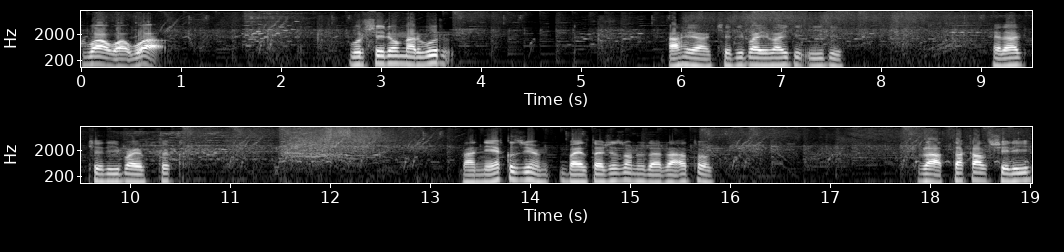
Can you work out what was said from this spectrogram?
Wow wow wow. Vur Shelly onlar vur. Ah ya kedi bayılaydı iyiydi. Helal kediyi bayılttık. Ben niye kızıyorsun? Bayıltacağız onu da rahat ol. Rahatta kal Shelly.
